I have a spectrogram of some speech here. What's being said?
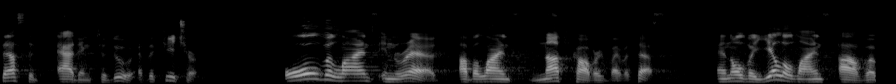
tested adding to-do as a feature. All the lines in red are the lines not covered by the test. And all the yellow lines are the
